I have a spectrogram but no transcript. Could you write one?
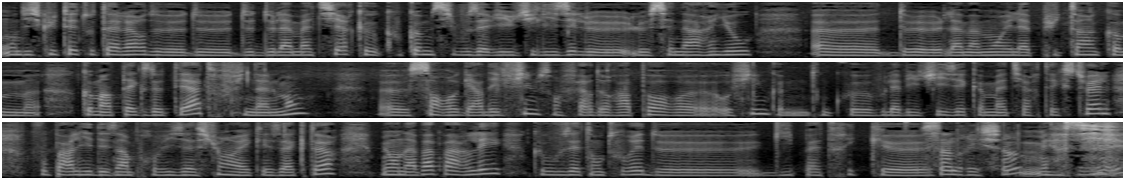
on discutait tout à l'heure de, la matière, que, comme si vous aviez utilisé le, le scénario euh, de La maman et la putain comme, comme un texte de théâtre finalement. Euh, sans regarder le film, sans faire de rapport euh, au film, comme donc euh, vous l'avez utilisé comme matière textuelle. Vous parliez des improvisations avec les acteurs, mais on n'a pas parlé que vous êtes entouré de Guy Patrick. Saint-Drichin. Merci.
